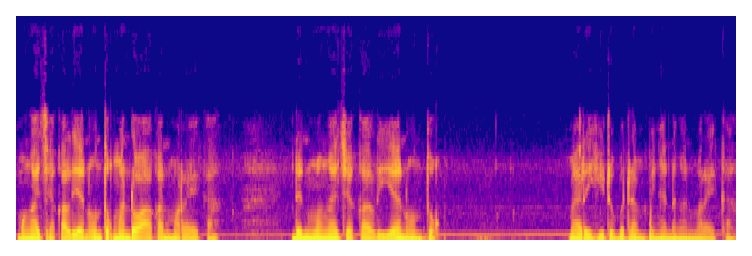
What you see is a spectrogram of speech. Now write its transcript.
mengajak kalian untuk mendoakan mereka, dan mengajak kalian untuk mari hidup berdampingan dengan mereka.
